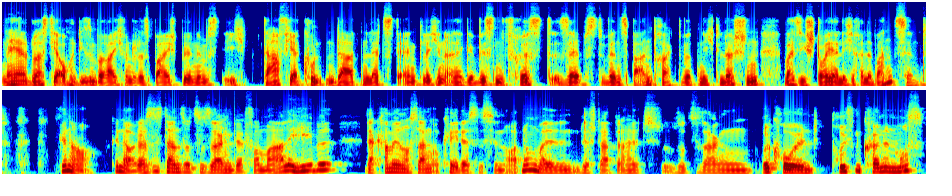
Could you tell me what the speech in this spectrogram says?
Naja, du hast ja auch in diesem Bereich, wenn du das Beispiel nimmst, ich darf ja Kundendaten letztendlich in einer gewissen Frist, selbst wenn es beantragt wird, nicht löschen, weil sie steuerlich relevant sind. Genau. Genau, das ist dann sozusagen der formale Hebel. Da kann man ja noch sagen, okay, das ist in Ordnung, weil der Staat da halt sozusagen rückholend prüfen können muss.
